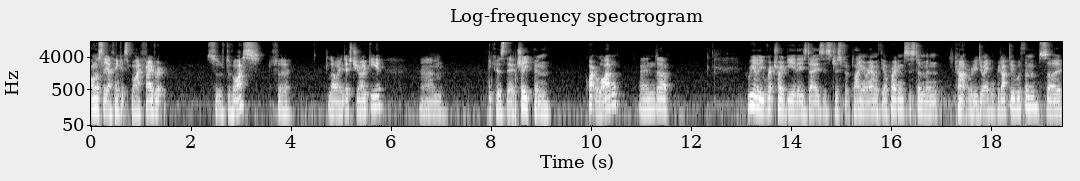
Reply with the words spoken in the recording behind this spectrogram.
honestly, I think it's my favourite sort of device for low-end SGI gear um, because they're cheap and quite reliable and uh, really retro gear these days is just for playing around with the operating system and you can't really do anything productive with them so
